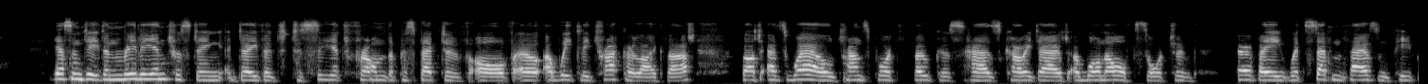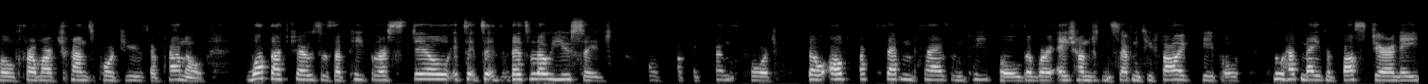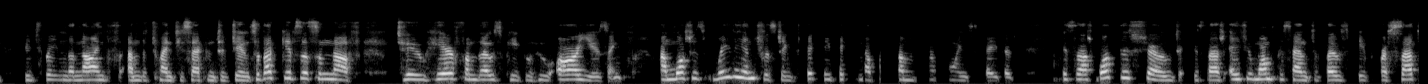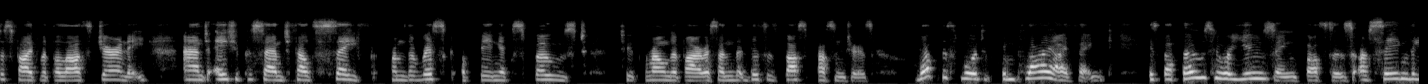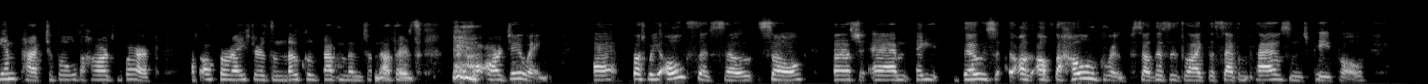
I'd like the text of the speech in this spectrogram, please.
Yes, indeed, and really interesting, David, to see it from the perspective of a, a weekly tracker like that. But as well, Transport Focus has carried out a one off sort of survey with 7,000 people from our transport user panel what that shows is that people are still it's it's, it's there's low usage of public transport. So of that 7,000 people, there were 875 people who had made a bus journey between the 9th and the 22nd of June. So that gives us enough to hear from those people who are using. And what is really interesting, particularly picking up some of your points, David, is that what this showed is that 81% of those people were satisfied with the last journey and 80% felt safe from the risk of being exposed to coronavirus. And this is bus passengers. What this would imply, I think, is that those who are using buses are seeing the impact of all the hard work that operators and local government and others are doing. Uh, but we also so, saw that um, they, those of, of, the whole group, so this is like the 7,000 people,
